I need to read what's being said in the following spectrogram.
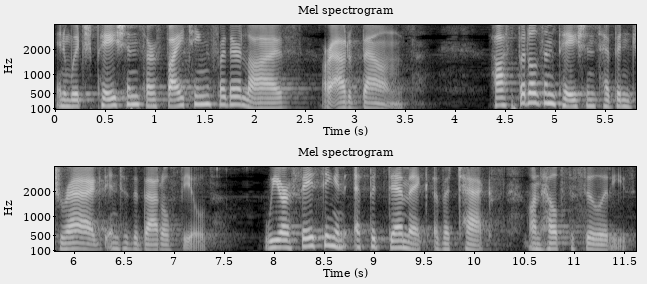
in which patients are fighting for their lives are out of bounds. Hospitals and patients have been dragged into the battlefield. We are facing an epidemic of attacks on health facilities,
